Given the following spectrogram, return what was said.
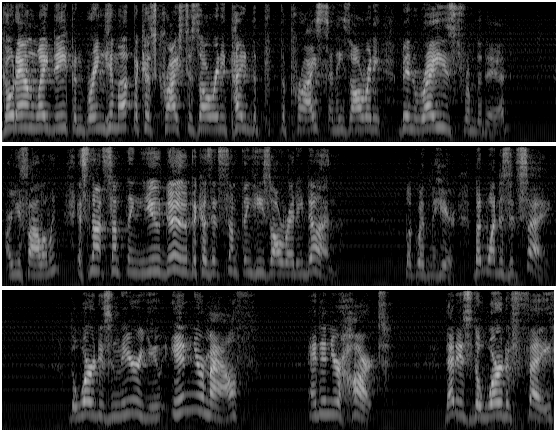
go down way deep and bring him up because Christ has already paid the, the price and he's already been raised from the dead. Are you following? It's not something you do because it's something he's already done. Look with me here. But what does it say? The word is near you in your mouth and in your heart. That is the word of faith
